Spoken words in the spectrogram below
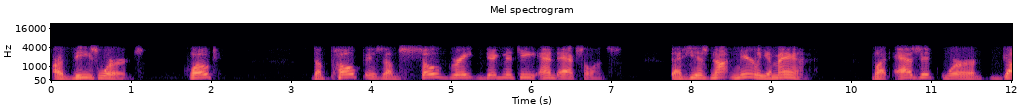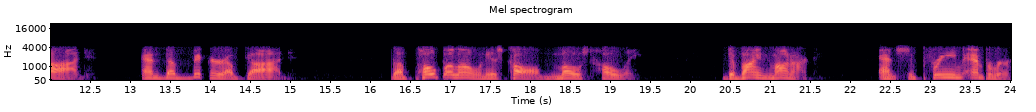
are these words quote, The Pope is of so great dignity and excellence that he is not merely a man, but as it were God and the vicar of God the Pope alone is called most holy, divine monarch, and supreme emperor,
